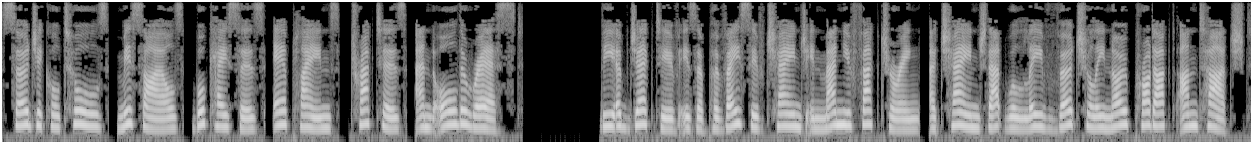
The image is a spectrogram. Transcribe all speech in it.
surgical tools, missiles, bookcases, airplanes, tractors, and all the rest. The objective is a pervasive change in manufacturing, a change that will leave virtually no product untouched.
